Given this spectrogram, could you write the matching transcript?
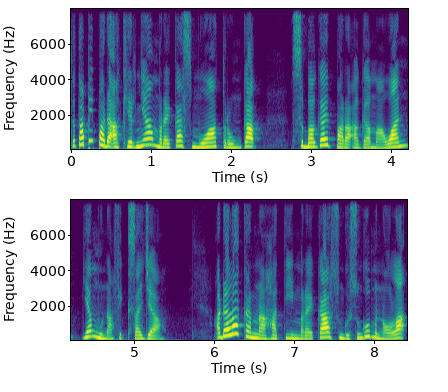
Tetapi pada akhirnya mereka semua terungkap sebagai para agamawan yang munafik saja. Adalah karena hati mereka sungguh-sungguh menolak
